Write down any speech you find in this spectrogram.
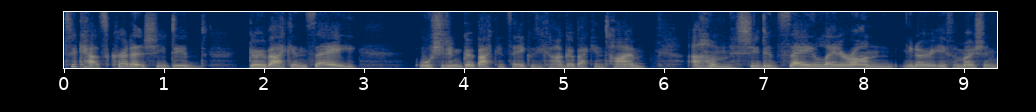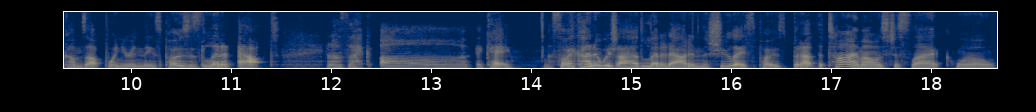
to Kat's credit, she did go back and say, well, she didn't go back and say because you can't go back in time, um, she did say later on, you know, if emotion comes up when you're in these poses, let it out. And I was like, ah, okay. So I kind of wish I had let it out in the shoelace pose. But at the time, I was just like, well,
